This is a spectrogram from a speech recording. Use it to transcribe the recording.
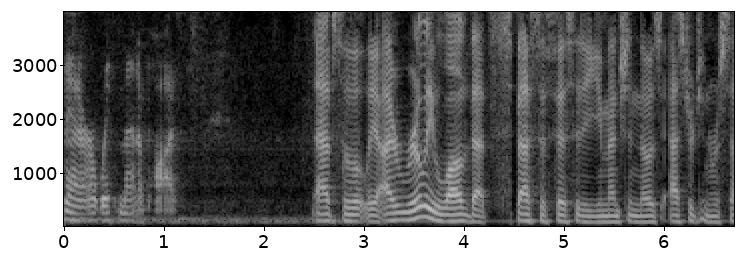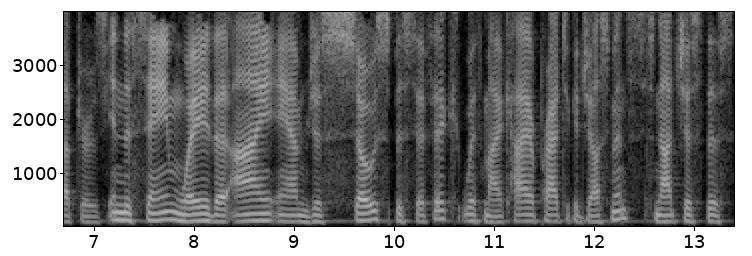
that are with menopause. Absolutely. I really love that specificity. You mentioned those estrogen receptors in the same way that I am just so specific with my chiropractic adjustments. It's not just this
